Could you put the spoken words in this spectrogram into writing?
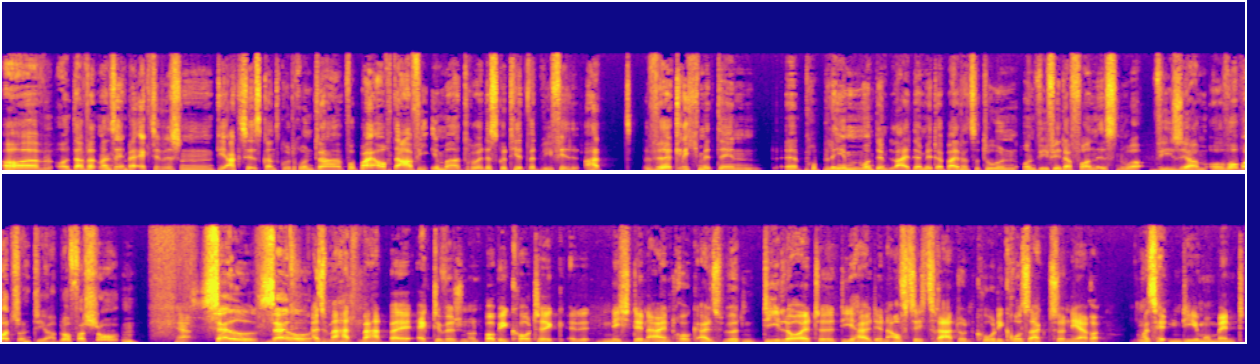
Ähm, und da wird man sehen, bei Activision, die Aktie ist ganz gut runter, wobei auch da wie immer darüber diskutiert wird, wie viel hat wirklich mit den äh, Problemen und dem Leid der Mitarbeiter zu tun und wie viel davon ist nur, wie sie haben Overwatch und Diablo verschoben. Ja. Sell, sell. Also man hat, man hat bei Activision und Bobby Kotick äh, nicht den Eindruck, als würden die Leute, die halt in Aufsichtsrat und Co., die Großaktionäre, als hätten die im Moment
